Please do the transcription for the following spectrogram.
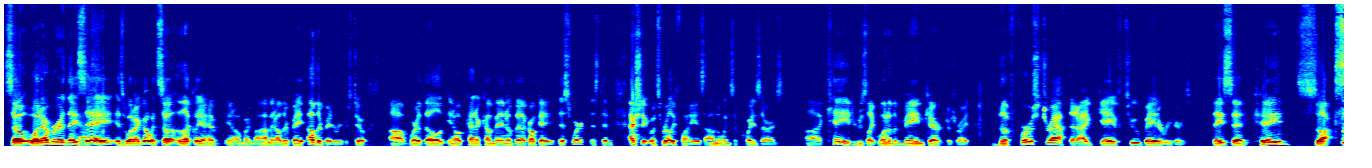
So whatever they yeah. say is what I go with. So luckily, I have you know my mom and other beta, other beta readers too, uh, where they'll you know kind of come in and be like, okay, this worked, this didn't. Actually, what's really funny is on the Winds of Quasars. Uh, Cade, who's like one of the main characters, right? The first draft that I gave to beta readers, they said Cade sucks.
